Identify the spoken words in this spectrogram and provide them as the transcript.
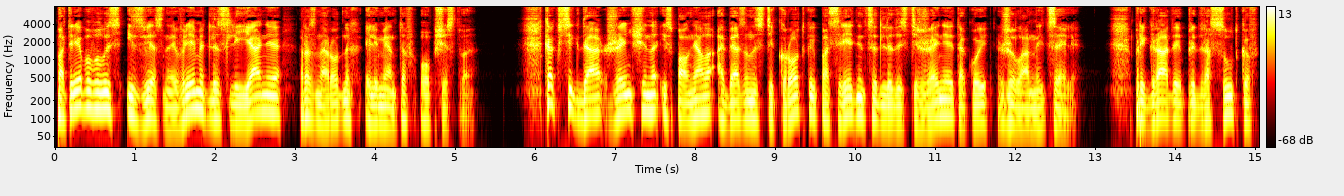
потребовалось известное время для слияния разнородных элементов общества. Как всегда, женщина исполняла обязанности кроткой посредницы для достижения такой желанной цели. Преграды предрассудков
